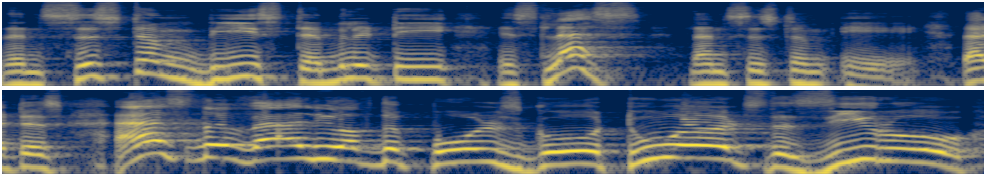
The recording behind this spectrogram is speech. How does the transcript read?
then system B stability is less than system A. That is, as the value of the poles go towards the zero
